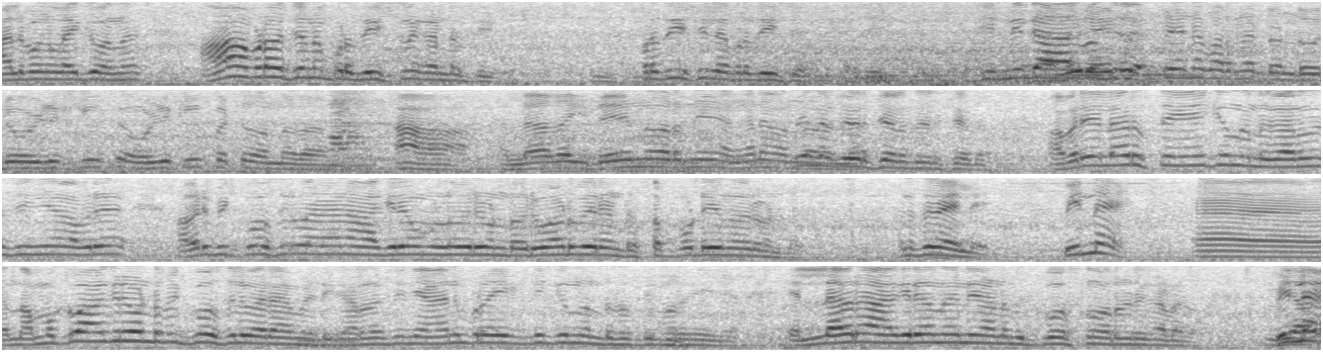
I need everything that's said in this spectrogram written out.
ആൽബങ്ങളിലേക്ക് വന്ന് ആ അവിടെ വെച്ചാണ് പ്രതീക്ഷനെ കണ്ടെത്തി പ്രതീക്ഷയില്ല? പ്രതീക്ഷ. ജിന്നിന്റെ ആൽബത്തിൽ തന്നെ പറഞ്ഞിട്ടുണ്ട്. ഒരു ഒഴുക്കിൽ ഒഴുക്കിൽപ്പെട്ട് വന്നതാണ്. ആ. അല്ലാതെ ഇതേന്ന് പറഞ്ഞ് അങ്ങനെ പിന്നെ തീർച്ചയായിട്ടും തീർച്ചയായിട്ടും. അവരെ എല്ലാവരും സ്നേഹിക്കുന്നുണ്ട്. കാരണം എന്ന് വെച്ച് കഴിഞ്ഞാൽ അവർ അവർ ബിഗ് ബോസിൽ വരാൻ ആഗ്രഹമുള്ളവരുണ്ട്. ഒരുപാട് പേരുണ്ട്. സപ്പോർട്ട് ചെയ്യുന്നവരുണ്ട്. മനസ്സിലായില്ലേ? പിന്നെ നമുക്കും ആഗ്രഹമുണ്ട് ബിഗ് ബോസിൽ വരാൻ വേണ്ടി. കാരണം വെച്ചാൽ ഞാനും പ്രയത്നിക്കുന്നുണ്ട് സത്യം പറഞ്ഞു കഴിഞ്ഞാൽ എല്ലാവരും ആഗ്രഹം തന്നെയാണ് ബിഗ് ബോസ് എന്ന് പറഞ്ഞൊരു ഘടകം. പിന്നെ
